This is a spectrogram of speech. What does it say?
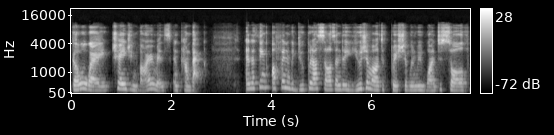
go away, change environments and come back. And I think often we do put ourselves under a huge amount of pressure when we want to solve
